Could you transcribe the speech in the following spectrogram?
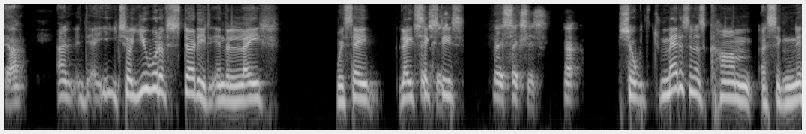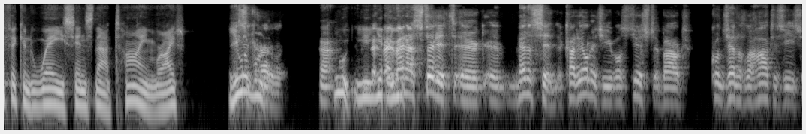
yeah. And uh, so you would have studied in the late, we say late 60s? 60s? Late 60s, yeah. So medicine has come a significant way since that time, right? You it's were incredible. Uh, you, you, yeah, when, I studied uh, uh, medicine, cardiology was just about congenital heart disease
